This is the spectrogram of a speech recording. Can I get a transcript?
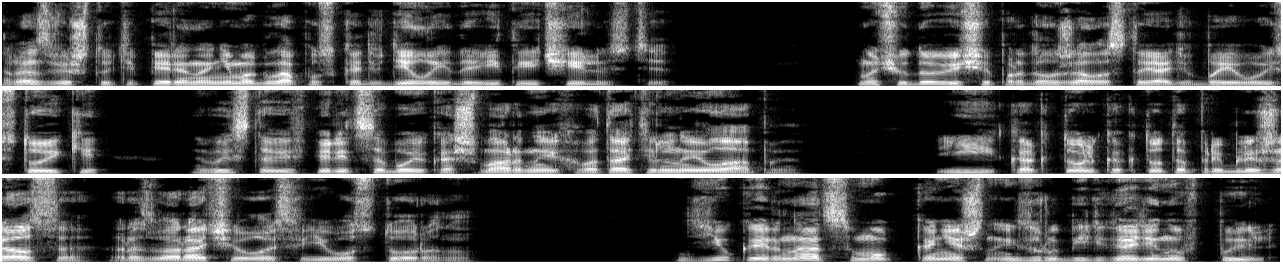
Разве что теперь она не могла пускать в дело ядовитые челюсти. Но чудовище продолжало стоять в боевой стойке, выставив перед собой кошмарные хватательные лапы. И, как только кто-то приближался, разворачивалось в его сторону. Дьюк Ирнац мог, конечно, изрубить гадину в пыль,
